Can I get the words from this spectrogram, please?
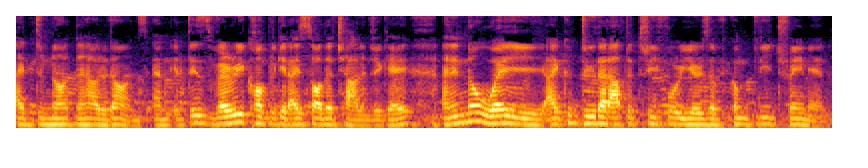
I do not know how to dance, and it is very complicated. I saw the challenge, okay, and in no way I could do that after three four years of complete training.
